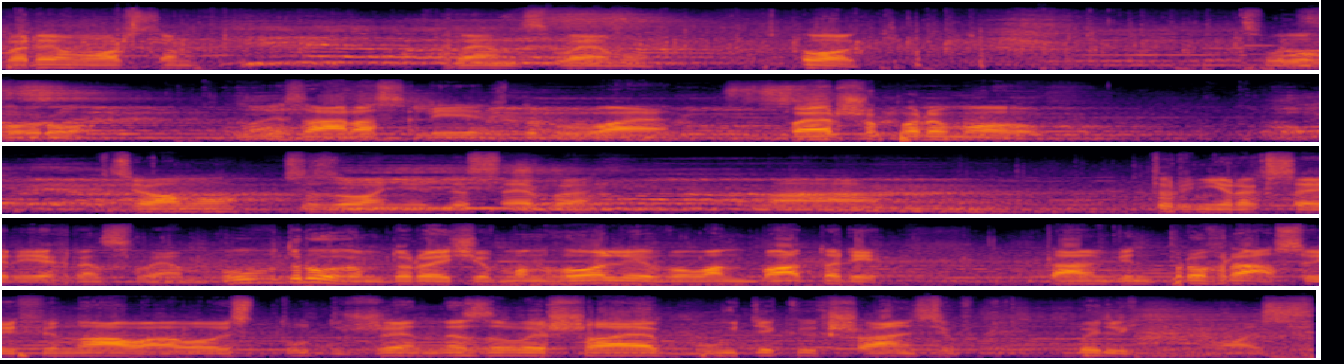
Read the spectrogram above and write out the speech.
переможцем Гранд Слему в Токіо свого року. Ну і зараз Лі здобуває першу перемогу в цьому сезоні для себе на турнірах серії Slam. Був другим, до речі, в Монголії, в Улан-Баторі. Там він програв свій фінал, але ось тут вже не залишає будь-яких шансів. Бель... Ось.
